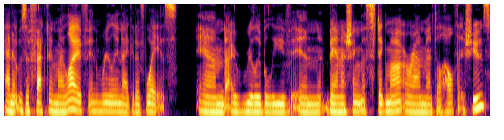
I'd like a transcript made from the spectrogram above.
and it was affecting my life in really negative ways and I really believe in banishing the stigma around mental health issues.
